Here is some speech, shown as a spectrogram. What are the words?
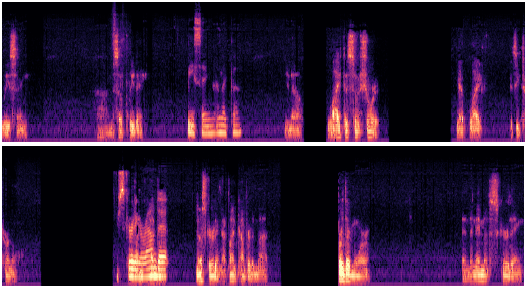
leasing, um, so fleeting. Leasing, I like that. You know, life is so short, yet life is eternal. You're skirting around find- it. No skirting. I find comfort in that. Furthermore, in the name of skirting,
